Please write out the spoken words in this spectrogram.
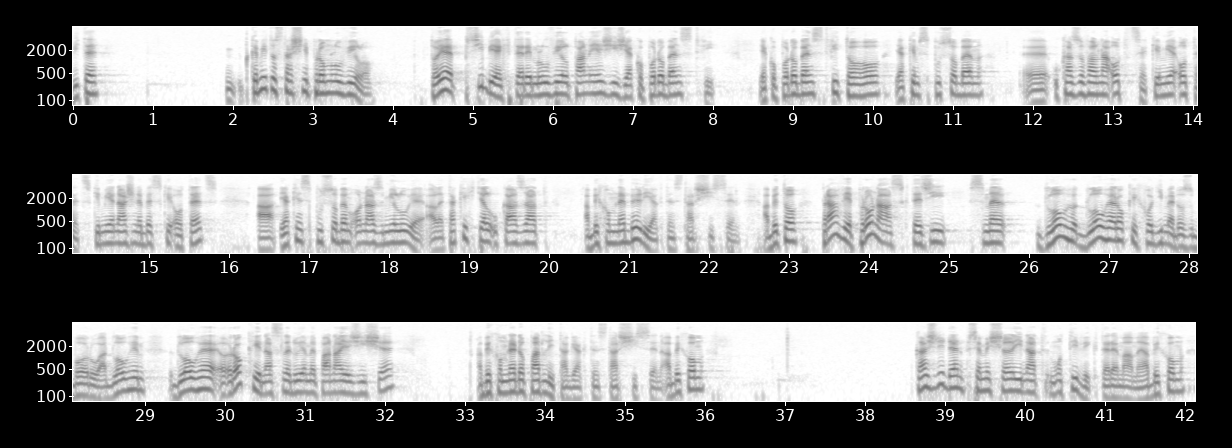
Víte, ke mně to strašně promluvilo. To je příběh, který mluvil pan Ježíš jako podobenství. Jako podobenství toho, jakým způsobem e, ukazoval na otce, kým je otec, kým je náš nebeský otec a jakým způsobem on nás miluje. Ale taky chtěl ukázat, abychom nebyli jak ten starší syn. Aby to právě pro nás, kteří jsme dlouhé, dlouhé roky chodíme do sboru a dlouhým, dlouhé roky nasledujeme Pana Ježíše, abychom nedopadli tak, jak ten starší syn. Abychom každý den přemýšleli nad motivy, které máme, abychom,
